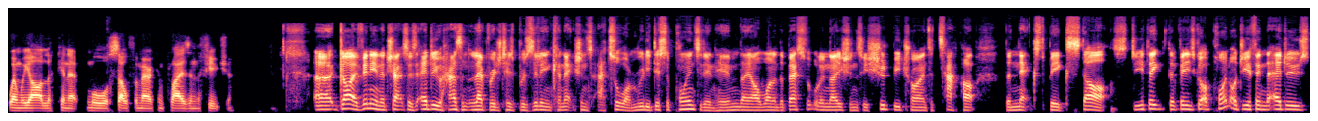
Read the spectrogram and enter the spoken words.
when we are looking at more south american players in the future uh, Guy, Vinny in the chat says Edu hasn't leveraged his Brazilian connections at all. I'm really disappointed in him. They are one of the best footballing nations. He should be trying to tap up the next big stars. Do you think that Vinny's got a point, or do you think that Edu's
